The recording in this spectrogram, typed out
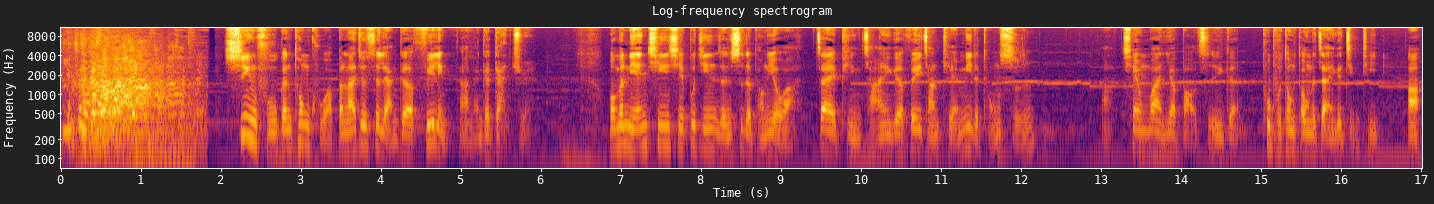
幸福跟痛苦啊，本来就是两个 feeling 啊，两个感觉。我们年轻一些不经人事的朋友啊，在品尝一个非常甜蜜的同时，啊，千万要保持一个。普普通通的这样一个警惕啊，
